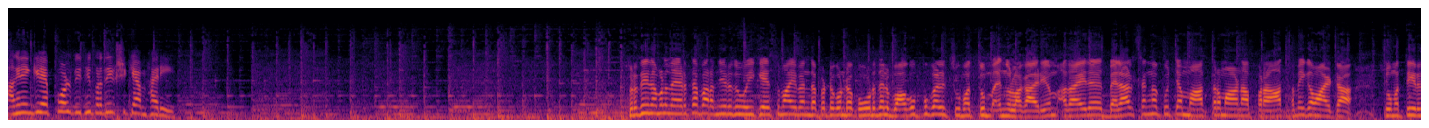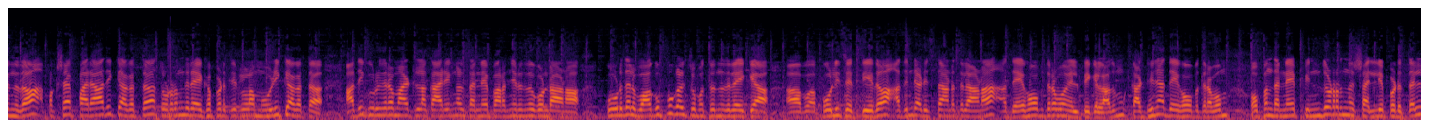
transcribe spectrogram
അങ്ങനെയെങ്കിൽ എപ്പോൾ വിധി പ്രതീക്ഷിക്കാം ഹരി? ശ്രുതി നമ്മൾ നേരത്തെ പറഞ്ഞിരുന്നു ഈ കേസുമായി ബന്ധപ്പെട്ടുകൊണ്ട് കൂടുതൽ വകുപ്പുകൾ ചുമത്തും എന്നുള്ള കാര്യം. അതായത് ബലാത്സംഗ കുറ്റം മാത്രമാണ് പ്രാഥമികമായിട്ട് ചുമത്തിയിരുന്നത്. പക്ഷേ പരാതിക്കകത്ത് തുടർന്ന് രേഖപ്പെടുത്തിയിട്ടുള്ള മൊഴിക്കകത്ത് അതിഗുരുതരമായിട്ടുള്ള കാര്യങ്ങൾ തന്നെ പറഞ്ഞിരുന്നത് കൊണ്ടാണ് കൂടുതൽ വകുപ്പുകൾ ചുമത്തുന്നതിലേക്ക് പോലീസ് എത്തിയത്. അതിന്റെ അടിസ്ഥാനത്തിലാണ് ദേഹോപദ്രവം ഏൽപ്പിക്കൽ. അതും കഠിന ദേഹോപദ്രവം ഒപ്പം തന്നെ പിന്തുടർന്ന് ശല്യപ്പെടുത്തൽ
